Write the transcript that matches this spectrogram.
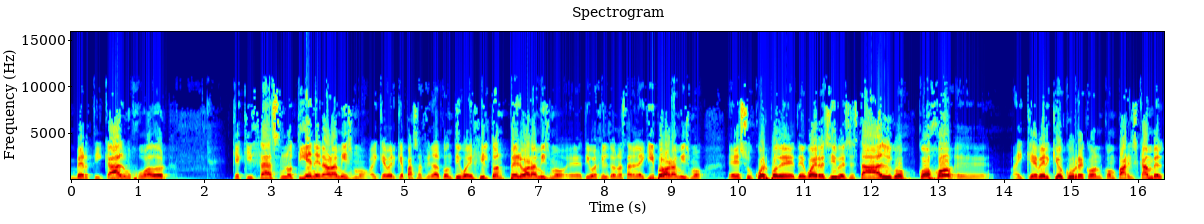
vertical, un jugador que quizás no tienen ahora mismo, hay que ver qué pasa al final con T.Y. Hilton, pero ahora mismo eh. Hilton no está en el equipo, ahora mismo eh, su cuerpo de, de, wide receivers está algo cojo, eh, hay que ver qué ocurre con, con Paris Campbell.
